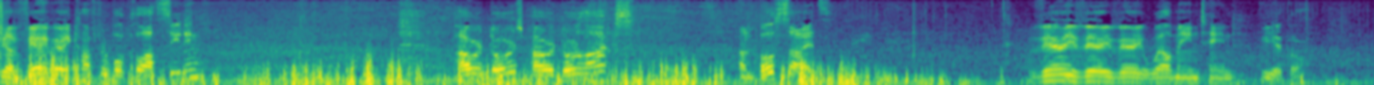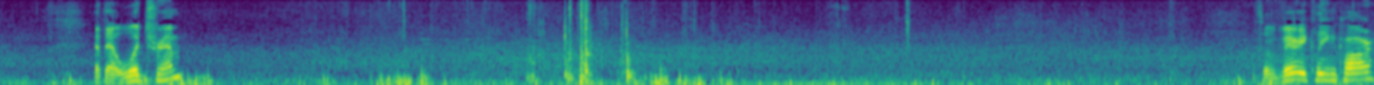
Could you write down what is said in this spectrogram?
we have very, very comfortable cloth seating power doors, power door locks on both sides. Very, very, very well maintained vehicle. Got that wood trim. It's a very clean car.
